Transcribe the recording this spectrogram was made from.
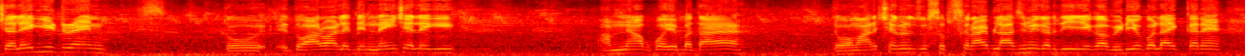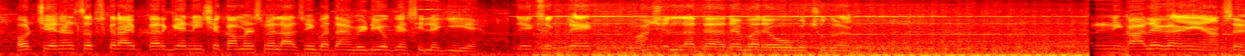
चलेगी ट्रेन तो इतवार वाले दिन नहीं चलेगी। हमने आपको ये बताया। तो हमारे चैनल को सब्सक्राइब लाजमी कर दीजिएगा, वीडियो को लाइक करें और चैनल सब्सक्राइब करके नीचे कमेंट्स में लाजमी बताएँ वीडियो कैसी लगी है। देख सकते हैं, माशाल्लाह से हरे भरे हो कुछ निकाले गए हैं यहाँ से।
